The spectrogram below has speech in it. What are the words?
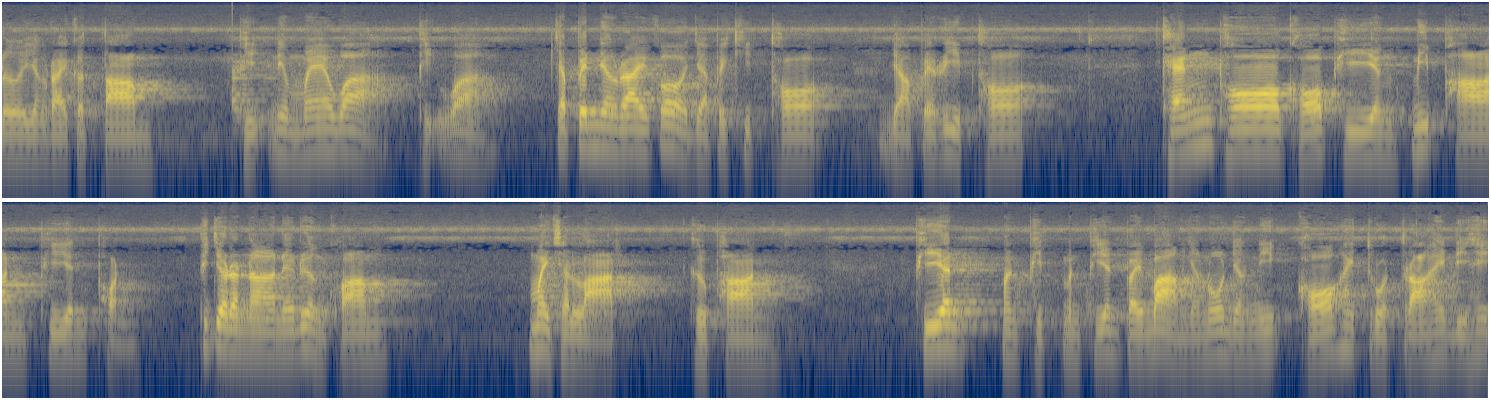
เลยอย่างไรก็ตาม ผิเนี่ยแม้ว่า ผิว่า จะเป็นอย่างไรก็อย่าไปคิดท้ออย่าไปรีบท้อแข็งพอขอเพียงมิพานเพียนผ่อน พิจารณาในเรื่องความไม่ฉลาดคือพาน เพี้ยนมันผิดมันเพี้ยนไปบ้าง อย่างโน้นอย่างนี้ขอให้ตรวจตราให้ดีให้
